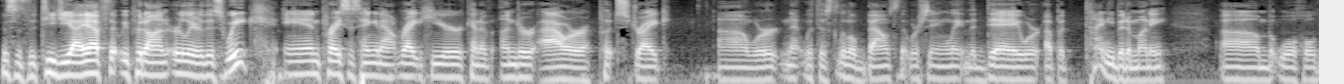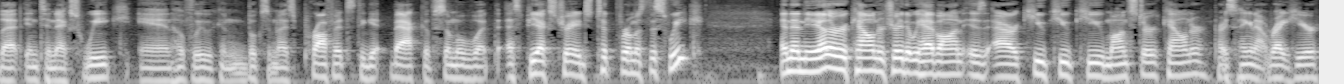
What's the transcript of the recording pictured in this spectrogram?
This is the TGIF that we put on earlier this week, and price is hanging out right here, kind of under our put strike uh, we're net with this little bounce that we're seeing late in the day. We're up a tiny bit of money, um, but we'll hold that into next week, and hopefully we can book some nice profits to get back of some of what the SPX trades took from us this week. And then the other calendar trade that we have on is our QQQ Monster calendar. Price hanging out right here.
